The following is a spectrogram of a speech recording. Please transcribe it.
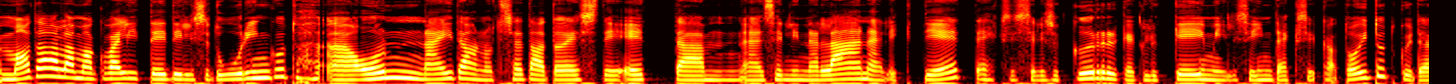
madalama kvaliteedilised uuringud äh, on näidanud seda tõesti, et ähm, selline läänelik dieet ehk siis sellise kõrge glükeemilise indeksiga toidud, kui te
